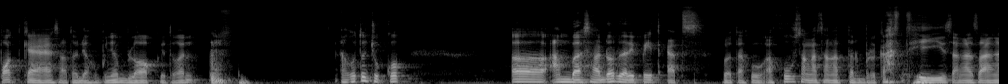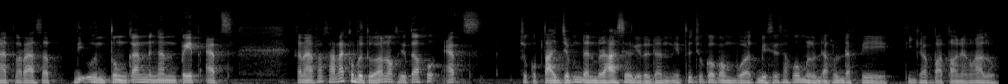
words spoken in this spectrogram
podcast atau di aku punya blog gitu kan, aku tuh cukup uh, ambasador dari paid ads buat aku. Aku sangat-sangat terberkati, sangat-sangat merasa diuntungkan dengan paid ads. Kenapa? Karena kebetulan waktu itu aku ads cukup tajam dan berhasil gitu dan itu cukup membuat bisnis aku meledak-ledak di 3-4 tahun yang lalu.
